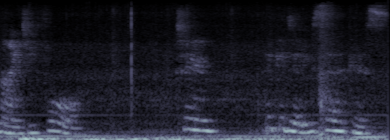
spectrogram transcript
94. 2. Piccadilly Circus.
